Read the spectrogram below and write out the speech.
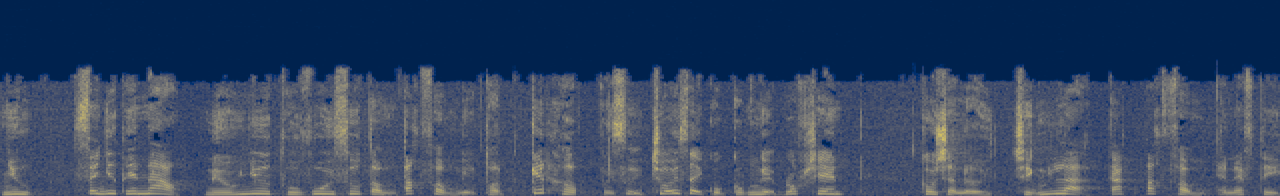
Nhưng sẽ như thế nào nếu như thú vui sưu tầm tác phẩm nghệ thuật kết hợp với sự trỗi dậy của công nghệ blockchain? Câu trả lời chính là các tác phẩm NFT.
